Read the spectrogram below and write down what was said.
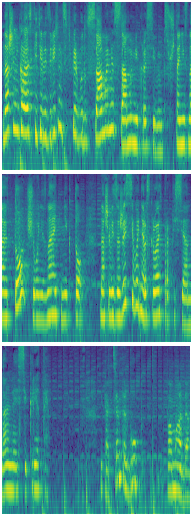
Наши николаевские телезрительницы теперь будут самыми-самыми красивыми, потому что они знают то, чего не знает никто. Наша визажист сегодня раскрывает профессиональные секреты. Итак, центр губ помада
